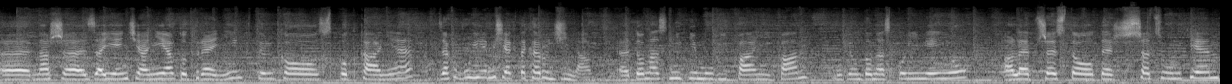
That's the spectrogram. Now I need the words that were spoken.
e, nasze zajęcia nie jako trening, tylko spotkanie. Zachowujemy się jak taka rodzina. E, do nas nikt nie mówi pani, pan, mówią do nas po imieniu, ale przez to też z szacunkiem.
